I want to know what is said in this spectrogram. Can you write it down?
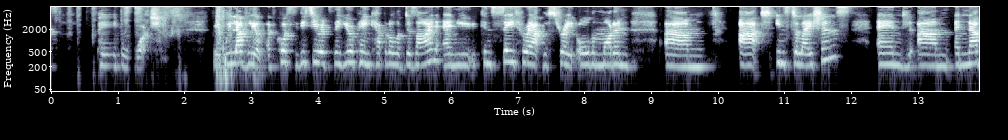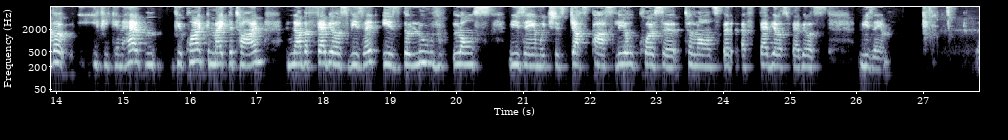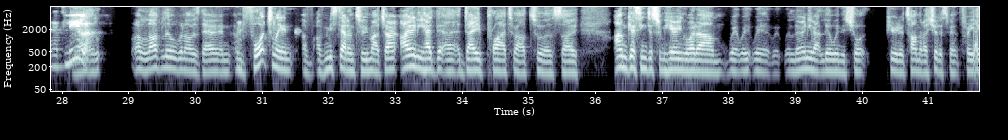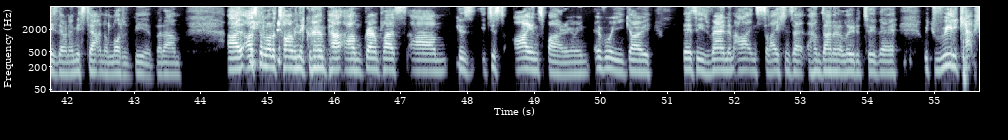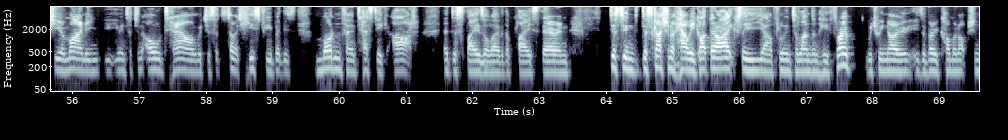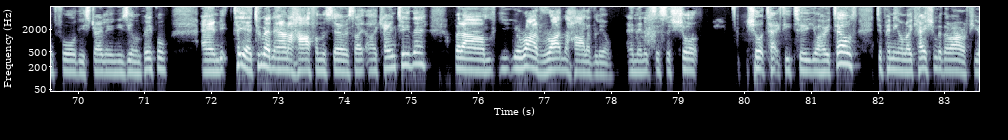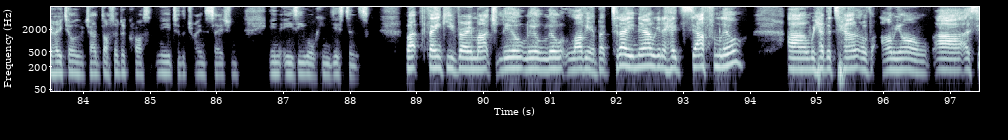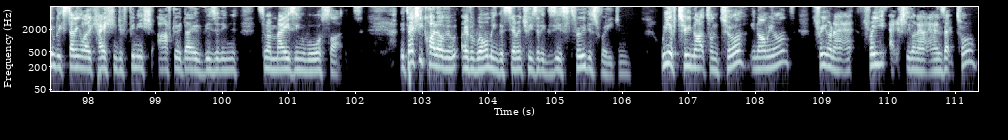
people watch. Yeah, we love Lille. Of course, this year it's the European Capital of Design, and you can see throughout the street all the modern um, art installations. And um, another, if you can have, if your client can make the time, another fabulous visit is the Louvre Lens Museum, which is just past Lille, closer to Lens, but a fabulous, fabulous museum. That's Lille. Yeah, I loved Lille when I was there, and unfortunately, I've, I've missed out on too much. I, I only had the, a day prior to our tour, so I'm guessing just from hearing what um we're, we're, we're, learning about Lille in this short period of time that I should have spent three days there, and I missed out on a lot of beer. But um, I, I spent a lot of time in the Grand um, Grand Place um because it's just eye inspiring. I mean, everywhere you go, there's these random art installations that um, Dana alluded to there, which really capture your mind. And you're in such an old town, which is such, so much history, but this modern, fantastic art that displays all over the place there. And just in discussion of how we got there, I actually uh, flew into London Heathrow, which we know is a very common option for the Australian and New Zealand people. And it, yeah, it took about an hour and a half on the service I, I came to there. But um, you, you arrive right in the heart of Lille, and then it's just a short short taxi to your hotels, depending on location. But there are a few hotels which are dotted across near to the train station in easy walking distance. But thank you very much, Lil, Lil, Lil, loving it. But today, now we're going to head south from Lille. Um, we have the town of Amiens, uh, a simply stunning location to finish after a day of visiting some amazing war sites. It's actually quite over- overwhelming the cemeteries that exist through this region. We have two nights on tour in Amiens, three on our three actually on our Anzac tour.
